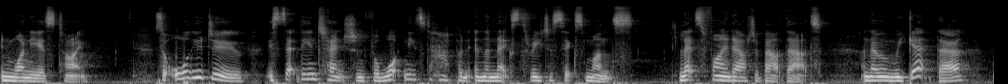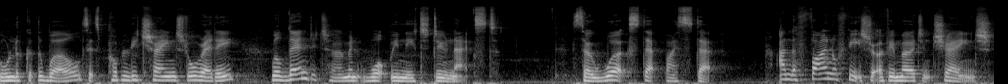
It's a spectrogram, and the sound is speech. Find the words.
in one year's time. So all you do is set the intention for what needs to happen in the next three to six months. Let's find out about that. And then when we get there, we'll look at the world. It's probably changed already. We'll then determine what we need to do next. So work step by step. And the final feature of emergent change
